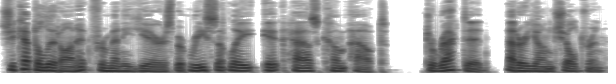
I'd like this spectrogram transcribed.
She kept a lid on it for many years, but recently it has come out, directed at her young children.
